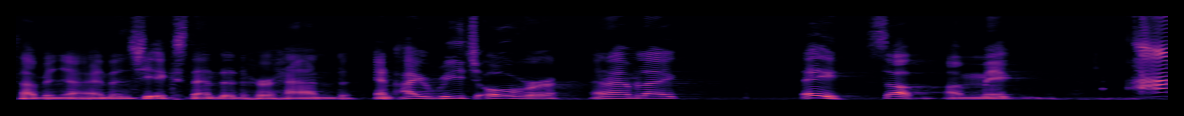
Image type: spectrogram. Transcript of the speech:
Sabi niya. And then she extended her hand and I reach over and I'm like, hey, sup? I'm Mick. ah,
